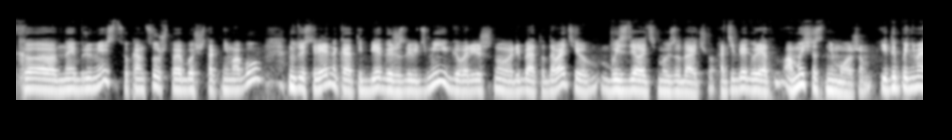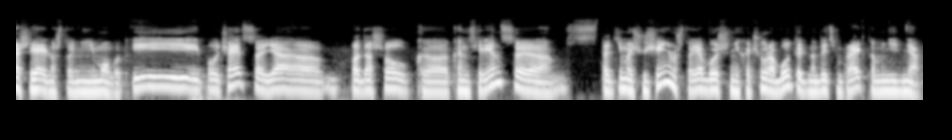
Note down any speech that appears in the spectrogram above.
к ноябрю месяцу, к концу, что я больше так не могу. Ну, то есть реально, когда ты бегаешь за людьми и говоришь, ну, ребята, давайте вы сделаете мою задачу, а тебе говорят, а мы сейчас не можем. И ты понимаешь реально, что они не могут. И получается, я подошел к конференции с таким ощущением, что я больше не хочу работать над этим проектом ни дня.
